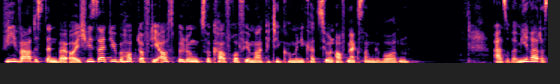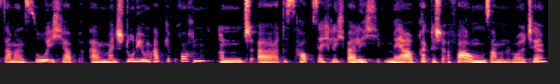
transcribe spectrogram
Wie war das denn bei euch? Wie seid ihr überhaupt auf die Ausbildung zur Kauffrau für Marketingkommunikation aufmerksam geworden? Also bei mir war das damals so, ich habe ähm, mein Studium abgebrochen und äh, das hauptsächlich, weil ich mehr praktische Erfahrungen sammeln wollte.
